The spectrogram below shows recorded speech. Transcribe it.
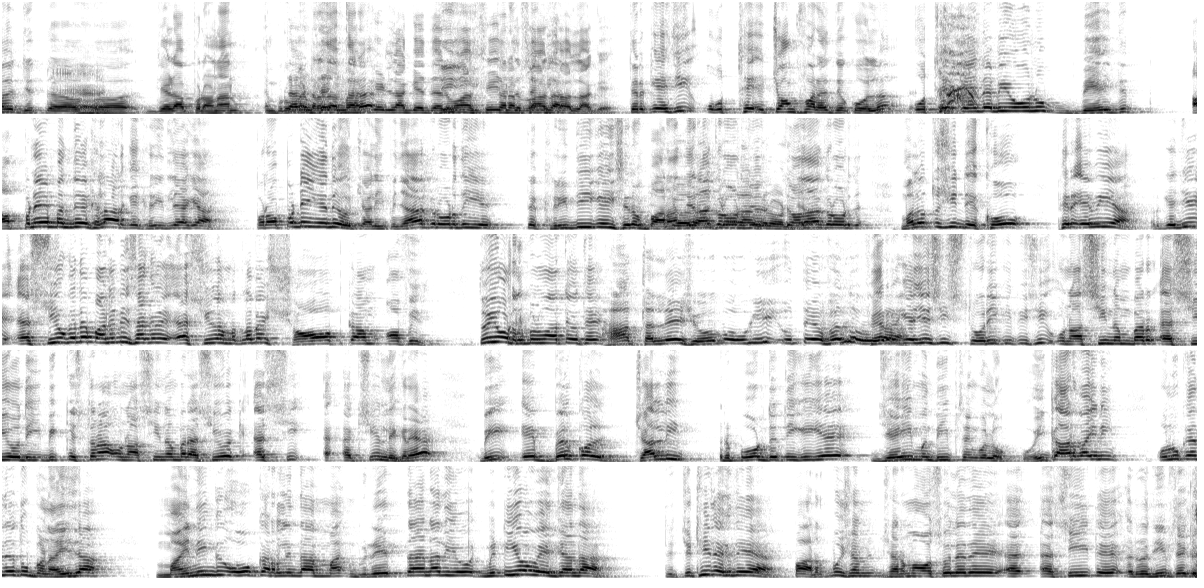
ਜਿਹੜਾ ਪੁਰਾਣਾ ਇੰਪਰੂਵਮੈਂਟ ਸਿੰਘ ਦਫ਼ਤਰ ਲਾਗੇ, ਜੀ, ਜੀ, ਦਰਬਾਰ ਸਿੰਘ ਧਰਮ ਸਿੰਘ ਦਰਬਾਰ ਸਾਹਿਬ ਲਾਗੇ। ਤਿਰਕੇਸ਼ ਜੀ ਉੱਥੇ ਚੌਂਕ ਫਾਰੇ ਦੇ ਕੋਲ ਉੱਥੇ ਕਹਿੰਦੇ ਵੀ ਉਹਨੂੰ ਵੇਚ ਦਿੱਤ- ਆਪਣੇ ਬੰਦੇ ਖਿਲਾਰ ਕੇ ਖਰੀਦ ਲਿਆ ਗਿਆ। ਪ੍ਰਾਪਰਟੀ ਕਹਿੰਦੇ ਉਹ 40 50 ਕਰੋੜ ਦੀ ਹੈ ਤੇ ਖਰੀਦੀ ਗਈ ਸਿਰਫ 12 13 ਕਰੋੜ 'ਚ, 14 ਕਰੋੜ। ਮਤਲਬ ਤੁਸੀਂ ਦੇਖੋ ਫਿਰ ਇਹ ਵੀ ਆ ਕਿ ਜੀ ਐਸਸੀਓ ਕਹਿੰਦੇ ਬਣ ਨਹੀਂ ਸਕਦੇ। ਐਸਸੀਓ ਦਾ ਮਤਲਬ ਹੈ ਸ਼ਾਪ ਕਮ ਆਫਿਸ ਤੁਸੀਂ ਹੋਟਲ ਬਣਵਾਤੇ ਉੱਥੇ। ਹਾਂ ਥੱਲੇ ਸ਼ੋਪ ਹੋਊਗੀ ਉੱਤੇ ਆਫਿਸ ਹੋਊਗਾ। ਫਿਰ ਕਿ ਜੀ ਅਸੀਂ ਸਟੋਰੀ ਕੀਤੀ ਸੀ 79 ਨੰਬਰ ਐਸਸੀਓ ਦੀ ਵੀ ਕਿਸ ਤਰ੍ਹਾਂ 79 ਨੰਬਰ ਐਸਸੀਓ ਇੱਕ ਐਸਸੀ ਐਕਸ਼ਨ ਲਿਖ ਰਿਹਾ ਵੀ ਇਹ ਬਿਲਕੁਲ ਜਾਲੀ ਰਿਪੋਰਟ ਦਿੱਤੀ ਗਈ ਹੈ ਜੇਈ ਮਨਦੀਪ ਸਿੰਘ ਵੱਲੋਂ ਕੋਈ ਕਾਰਵਾਈ ਨਹੀਂ। ਉਹਨੂੰ ਕਹਿੰਦੇ ਤੂੰ ਬਣਾਈ ਜਾ। ਮਾਈਨਿੰਗ ਉਹ ਕਰ ਲੈਂਦਾ ਰੇਤਾ ਇਹਨਾਂ ਦੀ ਉਹ ਮਿੱਟੀ ਉਹ ਵੇਚ ਜਾਂਦਾ। ਤੇ ਚਿੱਠੀ ਲਿਖਦੇ ਆ ਭਾਰਤ ਭੂਸ਼ਣ ਸ਼ਰਮਾ ਉਸ ਵੇਲੇ ਦੇ ਐਸਸੀ ਤੇ ਰਾਜੀਵ ਸਿੰਘ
